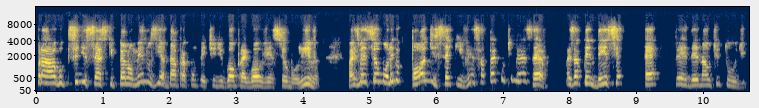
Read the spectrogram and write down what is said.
para algo que se dissesse que pelo menos ia dar para competir de igual para igual vencer o Bolívar, mas vencer o Bolívar pode ser que vença até com o time reserva, mas a tendência é perder na altitude,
